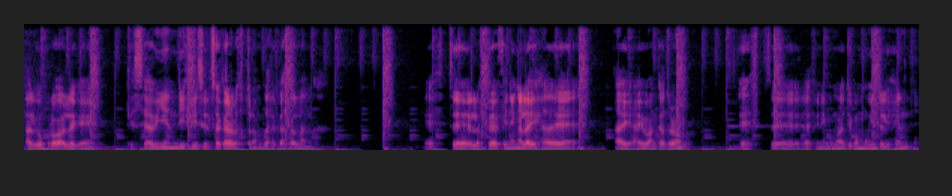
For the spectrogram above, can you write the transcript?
algo probable que, que, sea bien difícil sacar a los Trump de la Casa Blanca. Este, los que definen a la hija de Ivanka Trump este, la definen como una tipo muy inteligente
